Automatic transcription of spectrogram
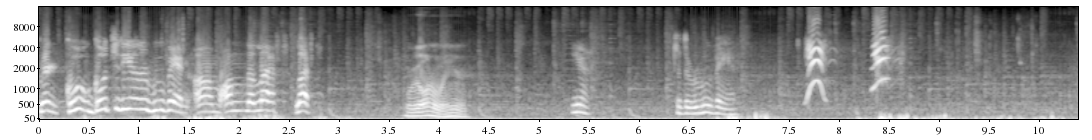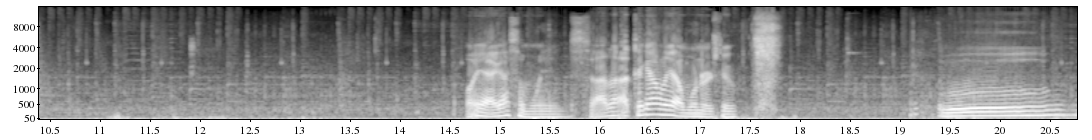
Rick, go go to the other blue van. Um, on the left, left. We're going over here. Yeah. To the blue van. Oh yeah, I got some wins. I, I think I only got one or two. Ooh.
